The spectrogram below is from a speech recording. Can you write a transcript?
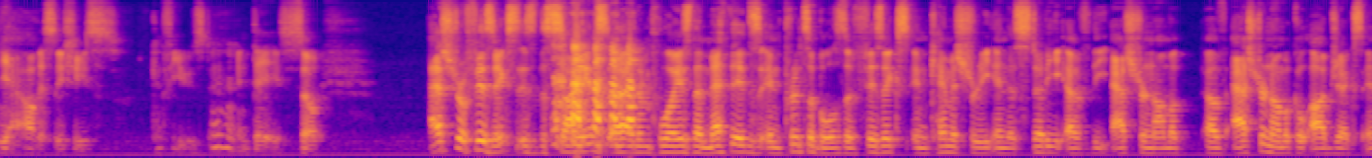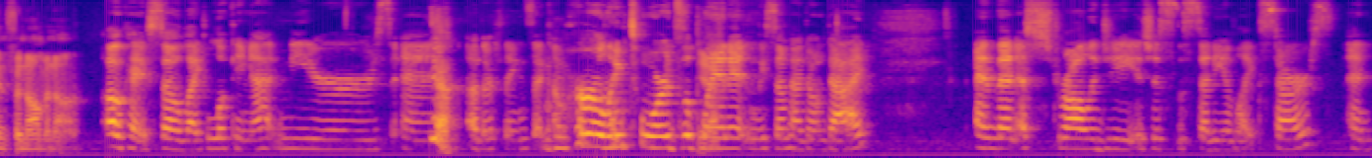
yeah, obviously she's confused and, Mhm. and dazed. So. Astrophysics is the science uh, that employs the methods and principles of physics and chemistry in the study of the astronomic of astronomical objects and phenomena. Okay, so like looking at meteors and Yeah. Mm-hmm. other things that come hurling towards the Yeah. planet and we somehow don't die. And then astrology is just the study of like stars and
